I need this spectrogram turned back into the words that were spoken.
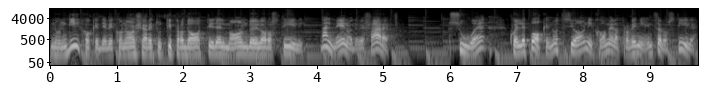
Non dico che deve conoscere tutti i prodotti del mondo e i loro stili, ma almeno deve fare sue quelle poche nozioni come la provenienza e lo stile,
